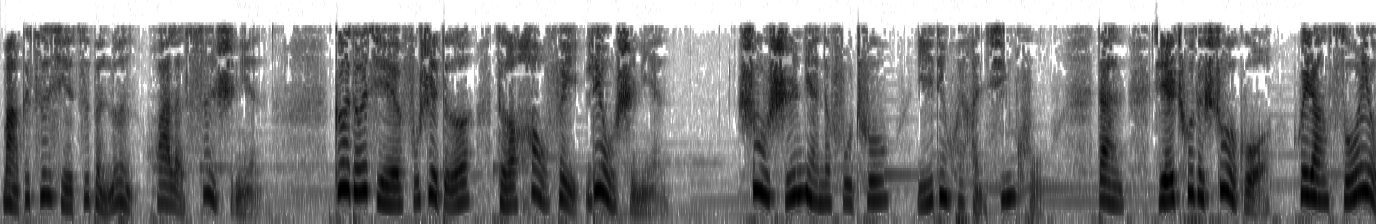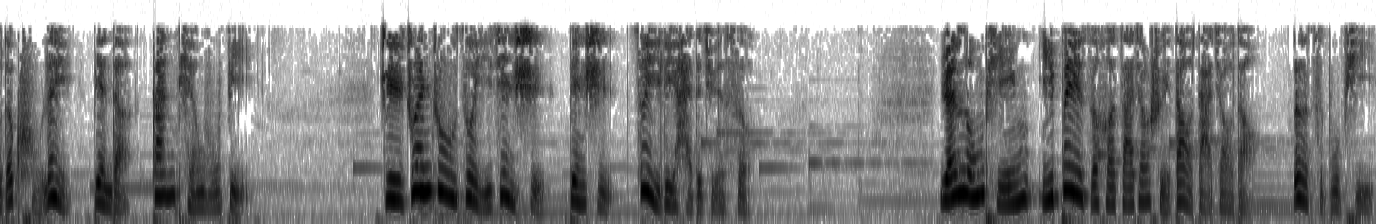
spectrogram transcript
马克思写《资本论》花了四十年。歌德写《浮士德》则耗费六十年，数十年的付出一定会很辛苦，但结出的硕果会让所有的苦累变得甘甜无比。只专注做一件事，便是最厉害的角色。袁隆平一辈子和杂交水稻打交道，乐此不疲。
